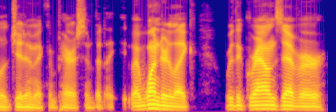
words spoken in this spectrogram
legitimate comparison. But I, I wonder, like, were the grounds ever?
